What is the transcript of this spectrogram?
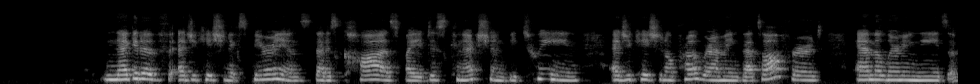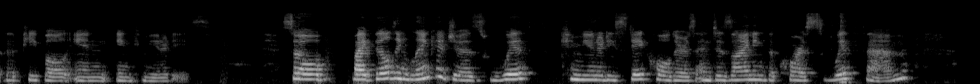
negative education experience that is caused by a disconnection between educational programming that's offered and the learning needs of the people in, in communities. So by building linkages with community stakeholders and designing the course with them,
